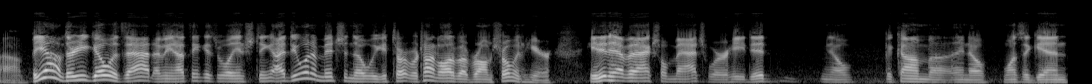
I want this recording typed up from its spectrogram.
uh, but yeah, there you go with that. I mean, I think it's really interesting. I do want to mention though, we we're talking a lot about Braun Strowman here. He did have an actual match where he did, you know, become, uh, you know, once again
